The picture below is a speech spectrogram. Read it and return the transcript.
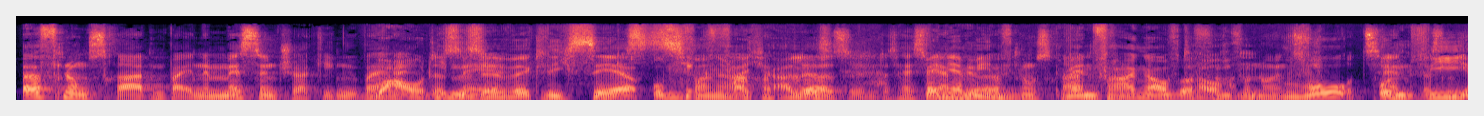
Öffnungsraten bei einem Messenger gegenüber wow, einer das ist ja wirklich sehr umfangreich alles. Sind. Das heißt, Benjamin, wenn Fragen auftauchen, wo und wie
